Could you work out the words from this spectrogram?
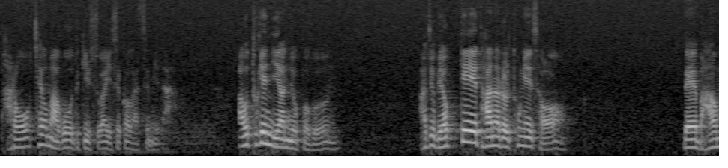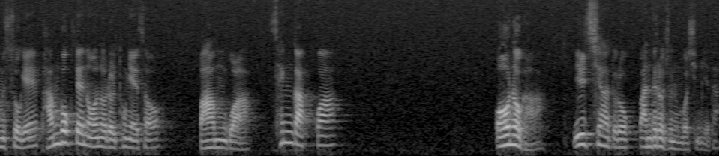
바로 체험하고 느낄 수가 있을 것 같습니다. 아우토겐 이완요법은 아주 몇 개의 단어를 통해서 내 마음 속에 반복된 언어를 통해서 마음과 생각과 언어가 일치하도록 만들어주는 것입니다.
